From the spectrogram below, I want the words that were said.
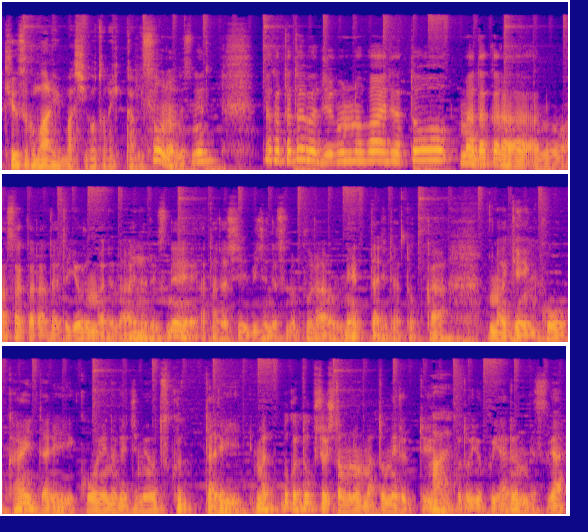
休息もある意味、まあ仕事の一環みたいそうなんですね。だから例えば自分の場合だと、まあだから、あの、朝からだいたい夜までの間ですね、新しいビジネスのプランを練ったりだとか、まあ原稿を書いたり、講演のレジュメを作ったり、まあ僕は読書したものをまとめるっていうことをよくやるんですが、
